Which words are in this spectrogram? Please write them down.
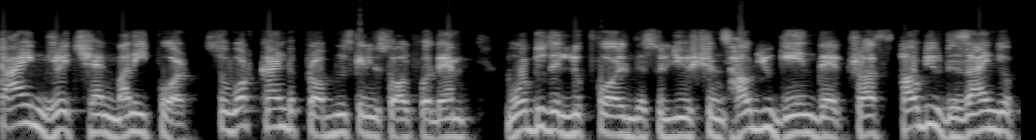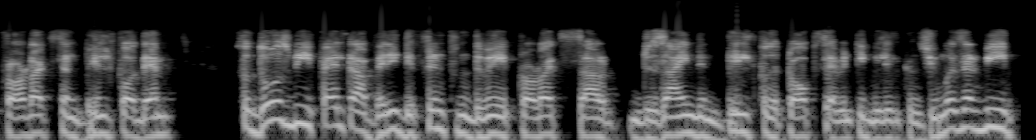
time rich and money poor. So what kind of problems can you solve for them? What do they look for in the solutions? How do you gain their trust? How do you design your products and build for them? So those we felt are very different from the way products are designed and built for the top 70 million consumers. And we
